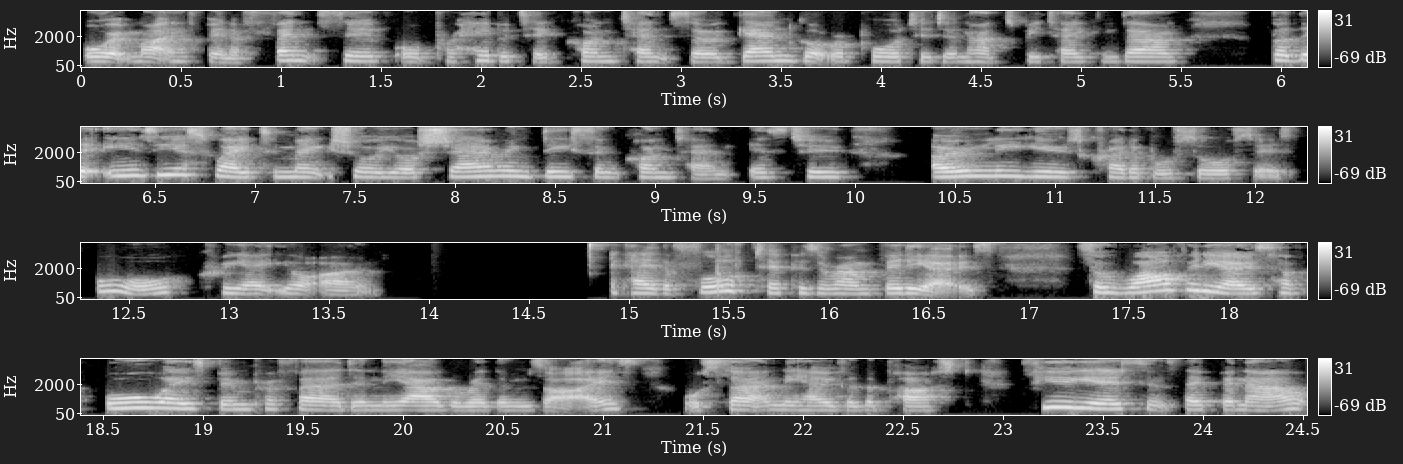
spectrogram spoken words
or it might have been offensive or prohibited content, so again got reported and had to be taken down. But the easiest way to make sure you're sharing decent content is to only use credible sources or create your own. Okay, the fourth tip is around videos. So while videos have always been preferred in the algorithm's eyes, or certainly over the past few years since they've been out,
